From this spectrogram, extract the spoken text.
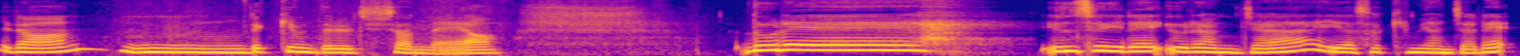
이런, 음, 느낌들을 주셨네요. 노래, 윤수일의 유랑자, 이어서 김현전의,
